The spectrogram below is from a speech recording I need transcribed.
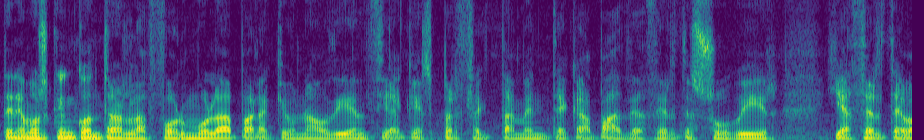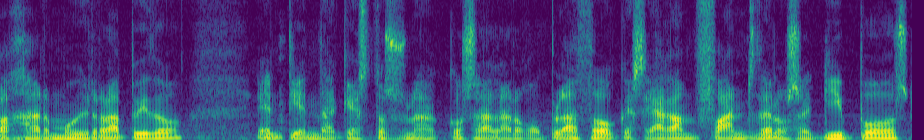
tenemos que encontrar la fórmula para que una audiencia que es perfectamente capaz de hacerte subir y hacerte bajar muy rápido entienda que esto es una cosa a largo plazo, que se hagan fans de los equipos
